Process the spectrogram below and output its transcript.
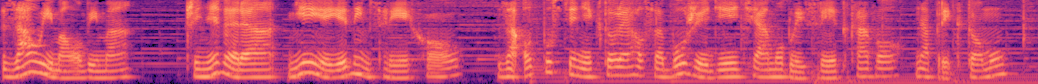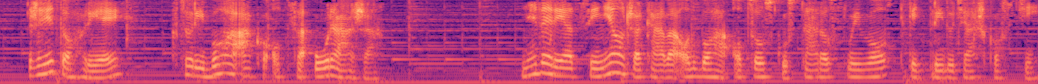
Zaujímalo by ma, či nevera nie je jedným z hriechov, za odpustenie ktorého sa Božie dieťa modlí zriedkavo napriek tomu, že je to hriech, ktorý Boha ako Otca uráža. Neveriaci neočakáva od Boha otcovskú starostlivosť, keď prídu ťažkosti.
